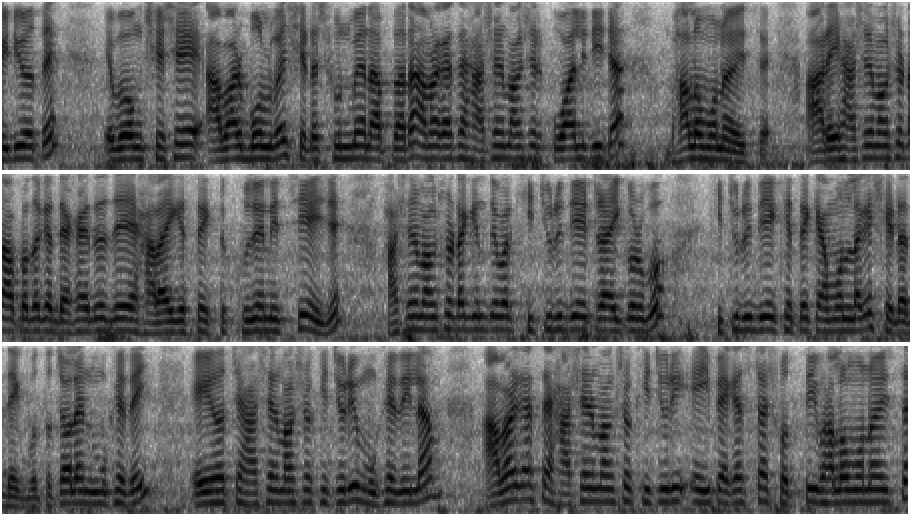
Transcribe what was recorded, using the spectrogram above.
ভিডিওতে এবং শেষে আবার বলবে, সেটা শুনবেন আপনারা। আমার কাছে হাঁসের মাংসের কোয়ালিটিটা ভালো মনে হয়েছে। আর এই হাঁসের মাংসটা আপনাদেরকে দেখাইতে যে হারাই গেছে, একটু খুঁজে নিচ্ছি। এই যে হাঁসের মাংসটা কিন্তু এবার খিচুড়ি দিয়ে ট্রাই করব। খিচুড়ি দিয়ে খেতে কেমন লাগে সেটা দেখব। তো চলেন মুখে দেই। এই হচ্ছে হাঁসের মাংস খিচুড়ি, মুখে দিলাম। আমার কাছে হাঁসের মাংস খিচুড়ি এই প্যাকেজটা সত্যিই ভালো মনে হয়েছে।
